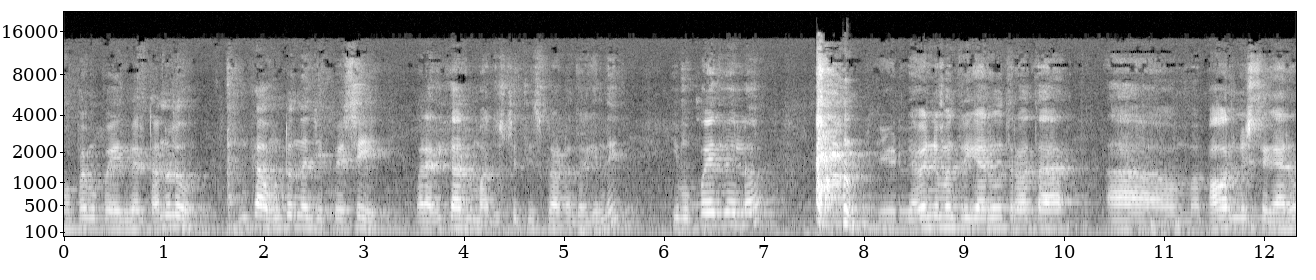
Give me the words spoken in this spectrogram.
ముప్పై ముప్పై ఐదు వేల టన్నులు ఇంకా ఉంటుందని చెప్పేసి మరి అధికారులు మా దృష్టికి తీసుకురావడం జరిగింది. ఈ ముప్పై ఐదు వేలలో రెవెన్యూ మంత్రి గారు తర్వాత పవర్ మినిస్టర్ గారు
